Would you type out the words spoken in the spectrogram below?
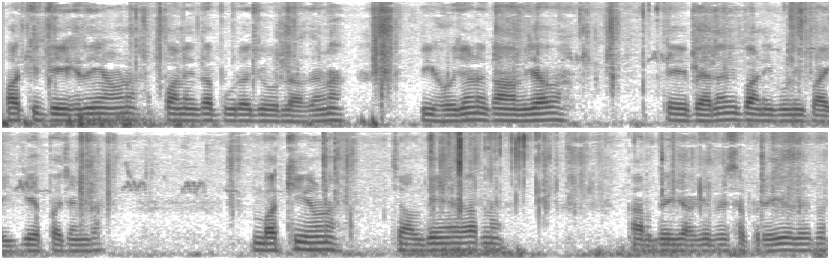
ਬਾਕੀ ਦੇਖਦੇ ਹਾਂ ਹੁਣ, ਆਪਾਂ ਨੇ ਤਾਂ ਪੂਰਾ ਜ਼ੋਰ ਲਾ ਦੇਣਾ ਵੀ ਹੋ ਜਾਣ ਕਾਮਯਾਬ। ਤੇ ਪਹਿਲਾਂ ਵੀ ਪਾਣੀ ਪੂਣੀ ਪਾਈ ਗਏ ਆਪਾਂ ਚੰਗਾ। ਬਾਕੀ ਹੁਣ ਚੱਲਦੇ ਆਂ ਘਰ ਨੂੰ। ਕਰਦੇ ਜਾ ਕੇ ਫਿਰ ਸਪਰੇਅ ਉਹਦੇ ਪਰ।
